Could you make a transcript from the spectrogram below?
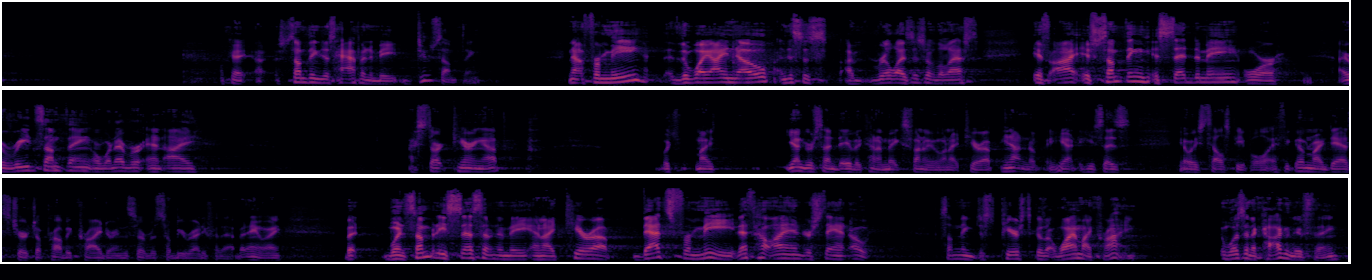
okay, uh, something just happened to me, do something. Now, for me, the way I know, and this is, I've realized this over the last if I if something is said to me or I read something or whatever and I I start tearing up, which my younger son David kind of makes fun of me when I tear up. He not he, he says he always tells people if you go to my dad's church, I'll probably cry during the service, so be ready for that. But anyway, but when somebody says something to me and I tear up, that's for me. That's how I understand. Oh, something just pierced because why am I crying? It wasn't a cognitive thing.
